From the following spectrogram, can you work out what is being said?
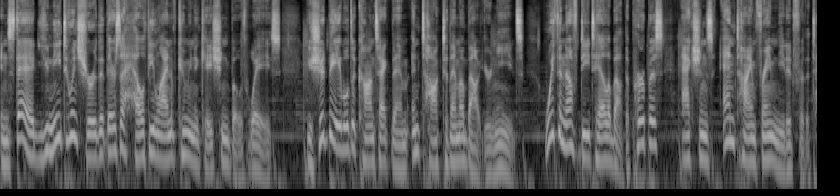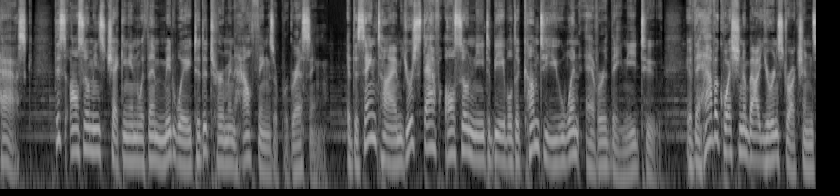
Instead, you need to ensure that there's a healthy line of communication both ways. You should be able to contact them and talk to them about your needs, with enough detail about the purpose, actions, and time frame needed for the task. This also means checking in with them midway to determine how things are progressing. At the same time, your staff also need to be able to come to you whenever they need to. If they have a question about your instructions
